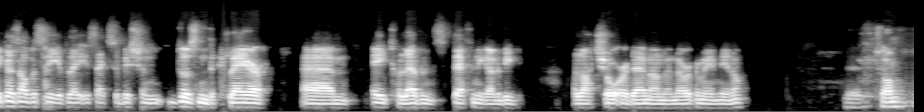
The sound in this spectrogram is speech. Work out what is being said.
because obviously if latest exhibition doesn't declare um, eight to eleven, it's definitely going to be a lot shorter then on Energumene, you know. Yeah. Tom.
